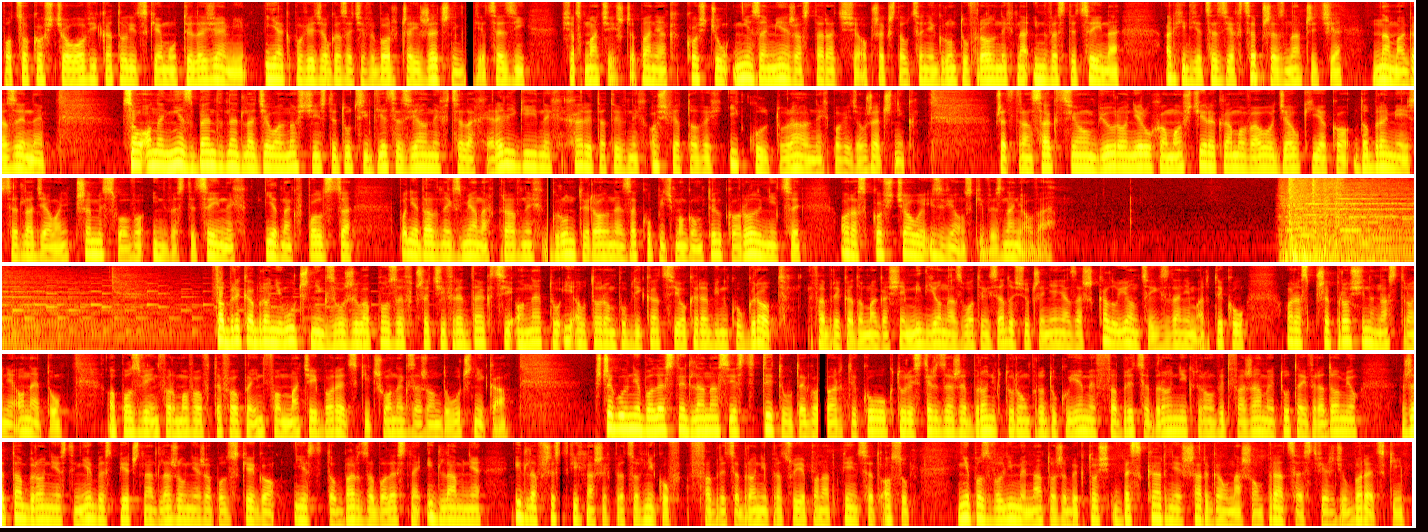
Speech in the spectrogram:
Po co kościołowi katolickiemu tyle ziemi? I jak powiedział Gazecie Wyborczej rzecznik diecezji, ksiądz Maciej Szczepaniak, Kościół nie zamierza starać się o przekształcenie gruntów rolnych na inwestycyjne. Archidiecezja chce przeznaczyć je na magazyny. Są one niezbędne dla działalności instytucji diecezjalnych w celach religijnych, charytatywnych, oświatowych i kulturalnych, powiedział rzecznik. Przed transakcją biuro nieruchomości reklamowało działki jako dobre miejsce dla działań przemysłowo-inwestycyjnych. Jednak w Polsce po niedawnych zmianach prawnych grunty rolne zakupić mogą tylko rolnicy oraz kościoły i związki wyznaniowe. Fabryka broni Łucznik złożyła pozew przeciw redakcji Onetu i autorom publikacji o karabinku Grot. Fabryka domaga się miliona złotych zadośćuczynienia za szkalujący ich zdaniem artykuł oraz przeprosin na stronie Onetu. O pozwie informował w TVP Info Maciej Borecki, członek zarządu Łucznika. Szczególnie bolesny dla nas jest tytuł tego artykułu, który stwierdza, że broń, którą produkujemy w fabryce broni, którą wytwarzamy tutaj w Radomiu, że ta broń jest niebezpieczna dla żołnierza polskiego. Jest to bardzo bolesne i dla mnie, i dla wszystkich naszych pracowników. W fabryce broni pracuje ponad 500 osób. Nie pozwolimy na to, żeby ktoś bezkarnie szargał naszą pracę, stwierdził Borecki.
